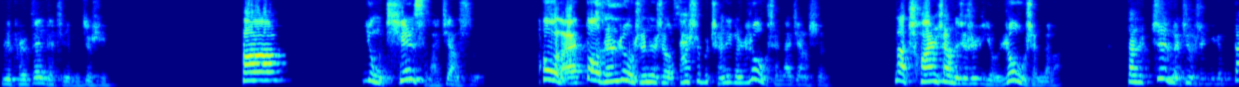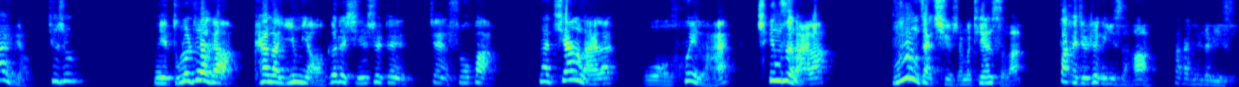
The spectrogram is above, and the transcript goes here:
，representative 就是他用天使来降世，后来道成肉身的时候，他是不是成了一个肉身来降世？那穿上的就是有肉身的了，但是这个就是一个代表，就是。你读了这个，看到以淼哥的形式这这样说话，那将来呢？我会来，亲自来了，不用再取什么天使了，大概就是这个意思啊，大概就这个意思。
